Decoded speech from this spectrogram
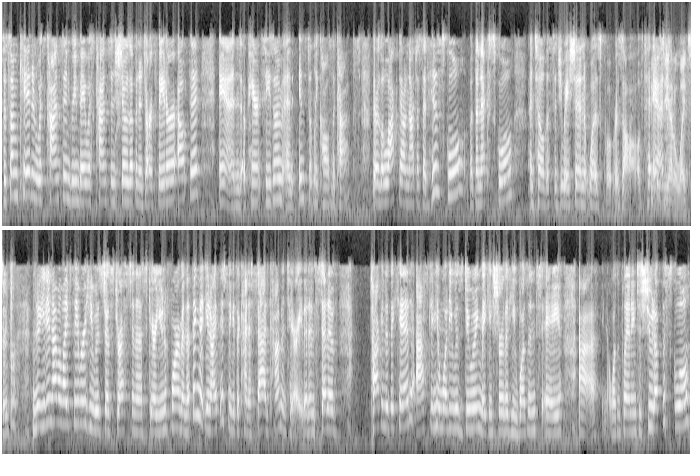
So some kid in Wisconsin, Green Bay, Wisconsin, shows up in a Darth Vader outfit, and a parent sees him and instantly calls the cops. There's a lockdown not just at his school, but the next school until the situation was, quote, resolved. Because and he had a lightsaber? No, he didn't have a lightsaber. He was just dressed in a scare uniform. And the thing that, you know, I just think it's a kind of sad commentary that instead of talking to the kid, asking him what he was doing, making sure that he wasn't a, uh, you know, wasn't planning to shoot up the school,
